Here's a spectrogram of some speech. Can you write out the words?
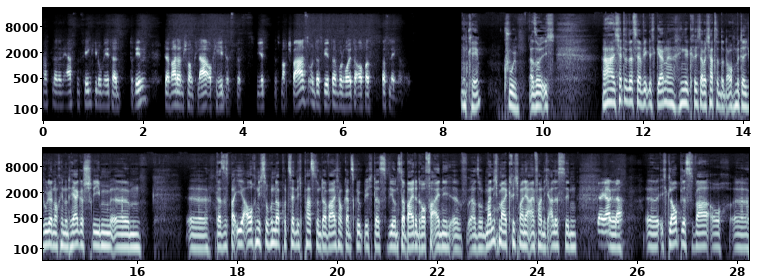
hast du dann den ersten 10 Kilometer drin. Da war dann schon klar, okay, das, das wird, das macht Spaß und das wird dann wohl heute auch was, was längeres. Okay, cool. Also ich, ah, ich hätte das ja wirklich gerne hingekriegt, aber ich hatte dann auch mit der Julia noch hin und her geschrieben, ähm, äh, dass es bei ihr auch nicht so hundertprozentig passt und da war ich auch ganz glücklich, dass wir uns da beide drauf vereinigen. Äh, also manchmal kriegt man ja einfach nicht alles hin. Ja, ja, klar. Äh, äh, ich glaube, das war auch äh,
